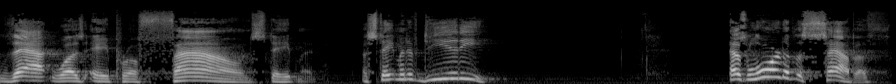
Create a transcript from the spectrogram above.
That was a profound statement, a statement of deity. As Lord of the Sabbath,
